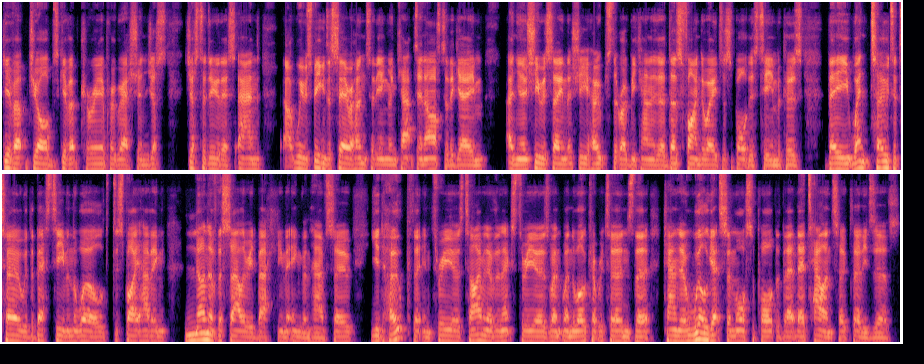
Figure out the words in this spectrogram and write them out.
give up jobs, give up career progression just just to do this. And uh, we were speaking to Sarah Hunter, the England captain, after the game, and you know she was saying that she hopes that Rugby Canada does find a way to support this team because they went toe to toe with the best team in the world, despite having none of the salaried backing that England have. So you'd hope that in three years' time and over the next three years, when when the World Cup returns, that Canada will get some more support that their their talent so clearly deserves.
